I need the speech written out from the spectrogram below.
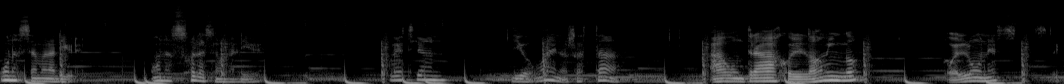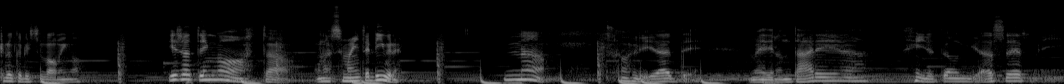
una semana libre una sola semana libre. Cuestión, digo, bueno, ya está. Hago un trabajo el domingo o el lunes, creo que lo hice el domingo. Y ya tengo hasta una semanita libre. No, olvídate. Me dieron tarea y lo tengo que hacer y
